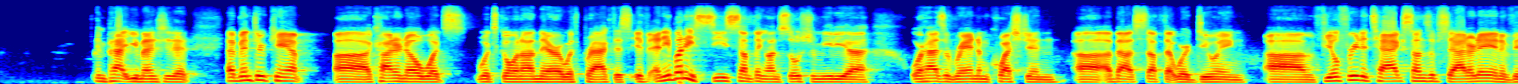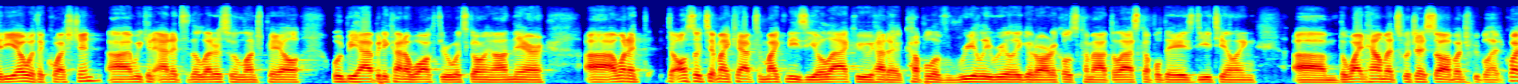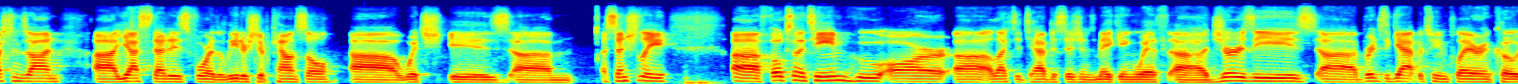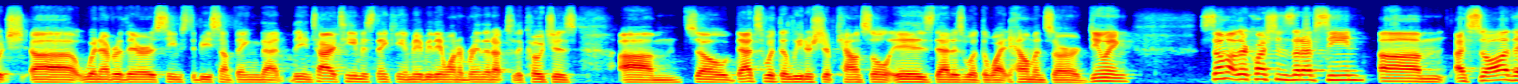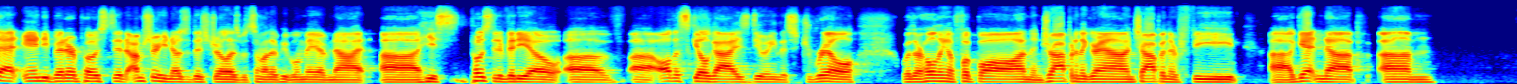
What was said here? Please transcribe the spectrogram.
And Pat, you mentioned it. I've been through camp. Uh, kind of know what's what's going on there with practice. If anybody sees something on social media or has a random question uh, about stuff that we're doing, um, feel free to tag Sons of Saturday in a video with a question. Uh, we can add it to the letters from the lunch pail. Would be happy to kind of walk through what's going on there. Uh, I want to also tip my cap to Mike Niziolak, who had a couple of really, really good articles come out the last couple days detailing um, the white helmets, which I saw a bunch of people had questions on. Uh, yes, that is for the Leadership Council, uh, which is um, essentially uh, folks on the team who are uh, elected to have decisions making with uh, jerseys, uh, bridge the gap between player and coach uh, whenever there seems to be something that the entire team is thinking, and maybe they want to bring that up to the coaches. Um, so that's what the leadership council is. That is what the white helmets are doing. Some other questions that I've seen. Um, I saw that Andy Bitter posted. I'm sure he knows what this drill is, but some other people may have not. Uh, he's posted a video of uh, all the skill guys doing this drill where they're holding a football and then dropping to the ground, chopping their feet, uh, getting up. Um,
